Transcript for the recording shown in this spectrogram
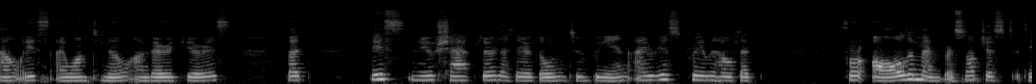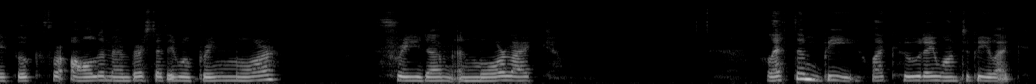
now is, I want to know. I'm very curious, but this new chapter that they are going to begin, I just really hope that for all the members, not just Taekook, for all the members, that it will bring more freedom and more like let them be like who they want to be like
